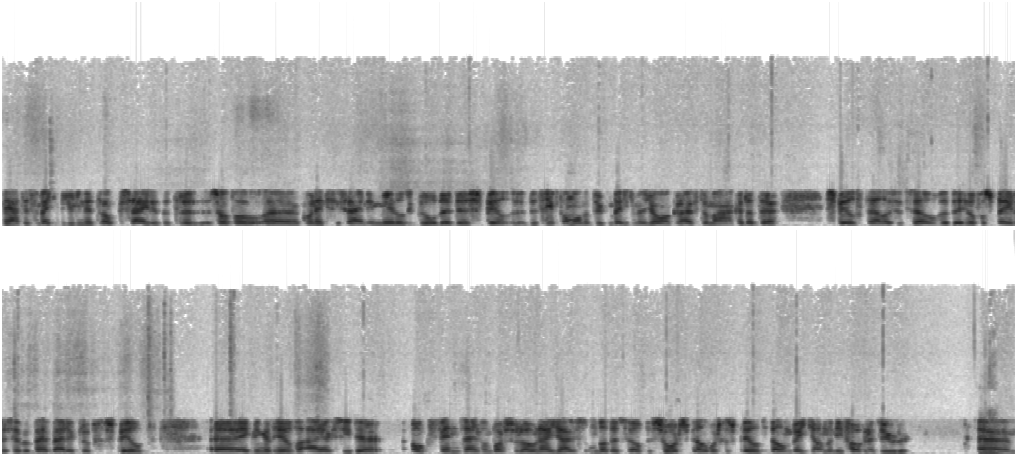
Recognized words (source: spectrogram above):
Nou ja, het is een beetje wat jullie net ook zeiden, dat er zoveel eh, connecties zijn inmiddels. Ik bedoel, de, de speel, dit heeft allemaal natuurlijk een beetje met Johan Cruijff te maken. Dat de speelstijl is hetzelfde. De, heel veel spelers hebben bij beide clubs gespeeld. Ik denk dat heel veel Ajaxiden ook fan zijn van Barcelona, juist omdat hetzelfde soort spel wordt gespeeld. Wel een beetje ander niveau natuurlijk. Ehm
